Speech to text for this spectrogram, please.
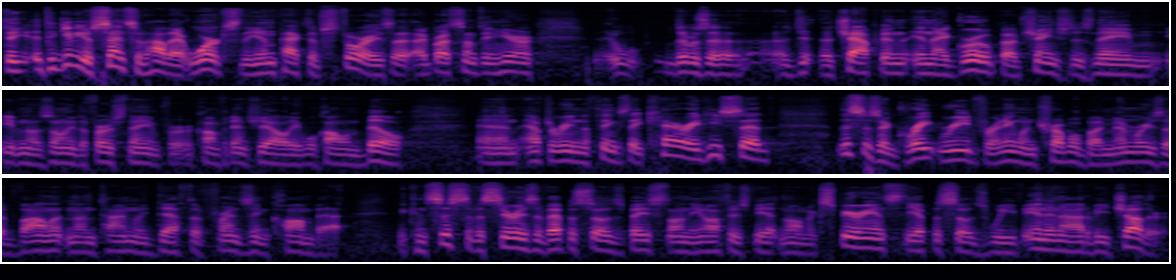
to, to, give you a sense of how that works, the impact of stories, uh, I brought something here. There was a, a, a, chap in, in that group. I've changed his name, even though it's only the first name for confidentiality. We'll call him Bill. And after reading the things they carried, he said, This is a great read for anyone troubled by memories of violent and untimely death of friends in combat. It consists of a series of episodes based on the author's Vietnam experience. The episodes weave in and out of each other.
